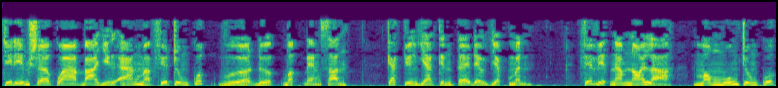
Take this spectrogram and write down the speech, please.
Chỉ điểm sơ qua ba dự án mà phía Trung Quốc vừa được bật đèn xanh, các chuyên gia kinh tế đều giật mình. Phía Việt Nam nói là mong muốn Trung Quốc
